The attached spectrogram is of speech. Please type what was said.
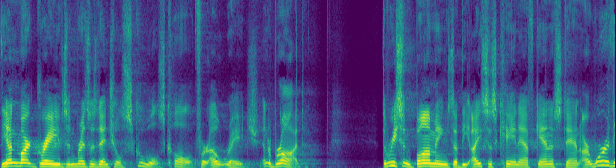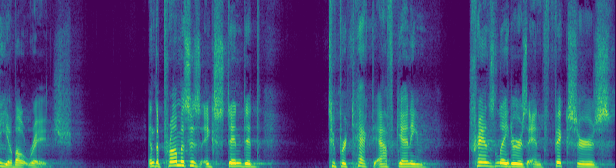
The unmarked graves in residential schools call for outrage and abroad. The recent bombings of the ISIS K in Afghanistan are worthy of outrage. And the promises extended to protect Afghani translators and fixers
